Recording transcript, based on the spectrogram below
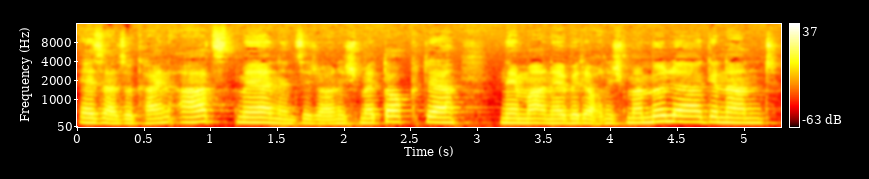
Er ist also kein Arzt mehr, nennt sich auch nicht mehr Doktor, nehmen wir an, er wird auch nicht mehr Müller genannt.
